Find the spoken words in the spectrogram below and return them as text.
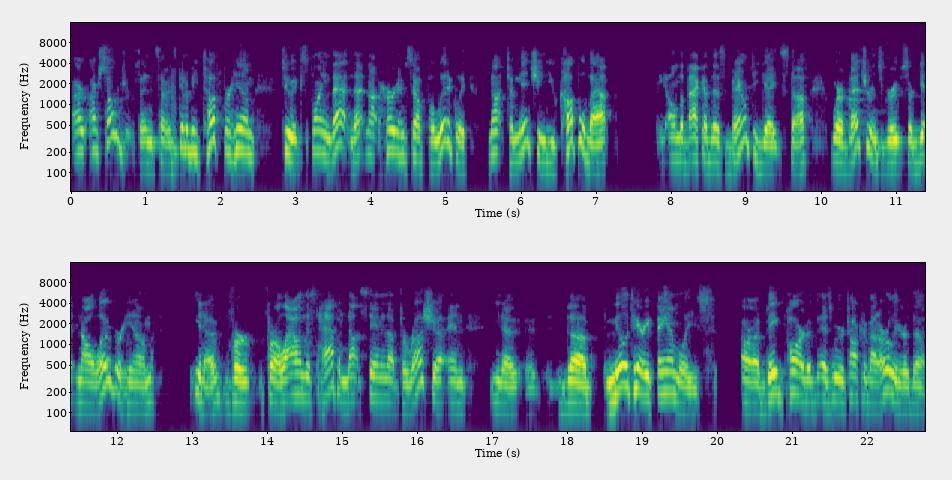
our, our soldiers. And so it's hmm. going to be tough for him to explain that and that not hurt himself politically. Not to mention, you couple that on the back of this bounty gate stuff where veterans groups are getting all over him you know for for allowing this to happen not standing up to russia and you know, the military families are a big part of, as we were talking about earlier, the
